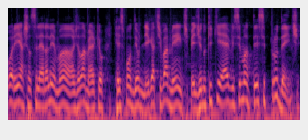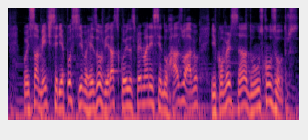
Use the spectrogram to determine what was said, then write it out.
Porém, a chanceler alemã Angela Merkel respondeu negativamente, pedindo que Kiev se mantesse prudente, pois somente seria possível resolver as coisas permanecendo razoável e conversando uns com os outros.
